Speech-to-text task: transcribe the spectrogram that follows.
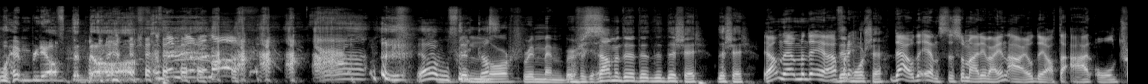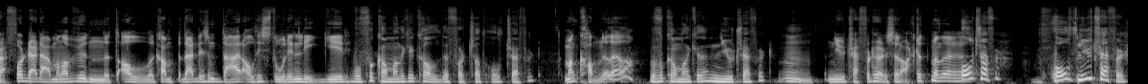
Wembley of the North! Wembley of the nå?! Ja, hvorfor The ikke? ass? North remembers. Ja, men det, det, det- det skjer. Det skjer. Ja, det, men det, er, for Det må skje. det er jo det eneste som er i veien, er jo det at det er Old Trafford. Det er der man har vunnet alle kamper. Det er liksom der all historien ligger. Hvorfor kan man ikke kalle det fortsatt Old Trafford? Man kan jo det, da. Hvorfor kan man ikke det? New Trafford? New Trafford høres rart ut, men det, Old Trafford. Old New Trafford.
